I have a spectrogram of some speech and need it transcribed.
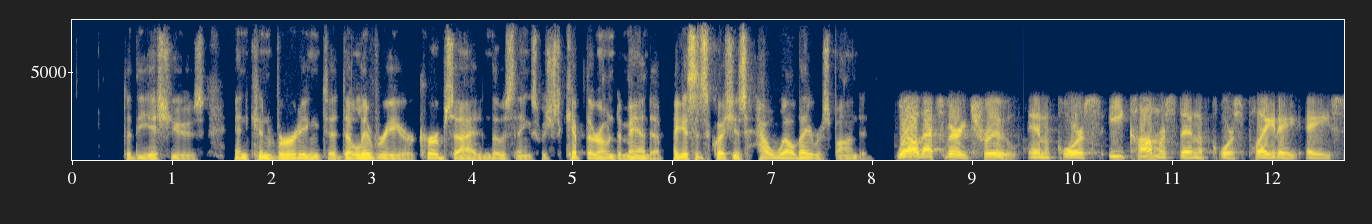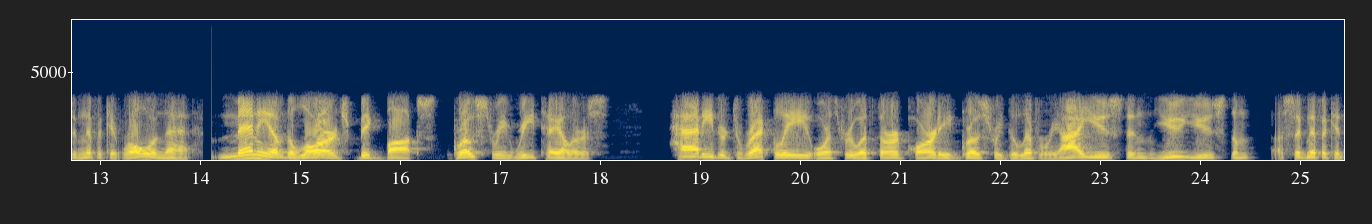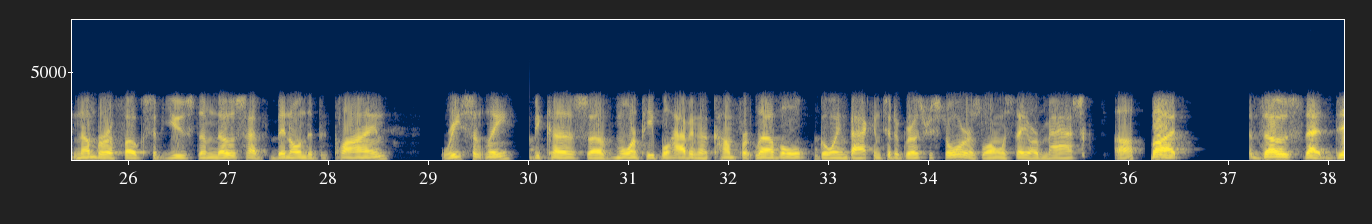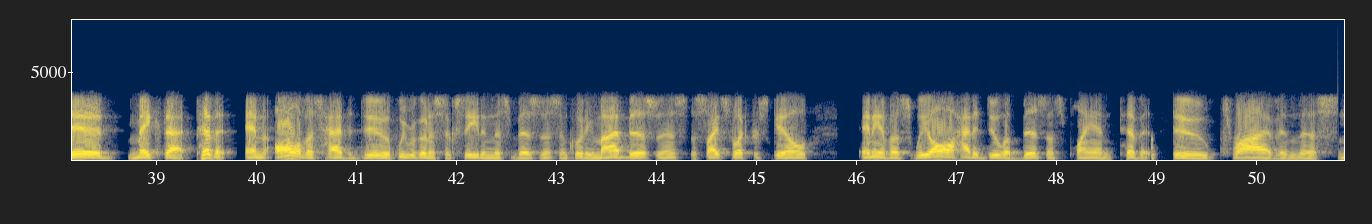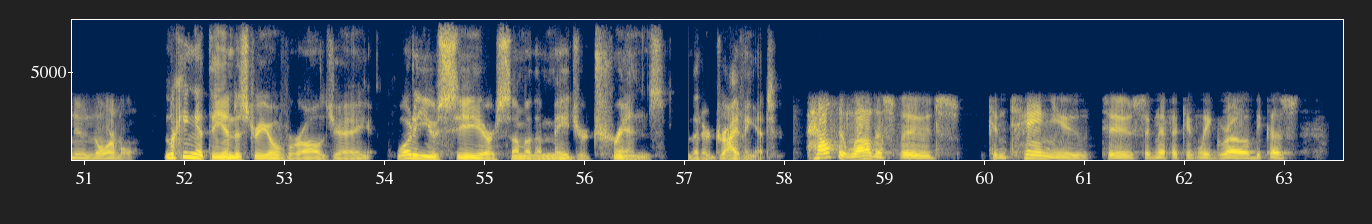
to the issues and converting to delivery or curbside and those things, which kept their own demand up. I guess it's the question is how well they responded. Well, that's very true. And of course, e commerce then, of course, played a, a significant role in that. Many of the large big box grocery retailers had either directly or through a third party grocery delivery. I used them, you used them, a significant number of folks have used them. Those have been on the decline recently because of more people having a comfort level going back into the grocery store as long as they are masked up. But those that did make that pivot, and all of us had to do if we were going to succeed in this business, including my business, the Site Selectors Guild, any of us, we all had to do a business plan pivot to thrive in this new normal. Looking at the industry overall, Jay, what do you see are some of the major trends that are driving it? Health and wellness foods continue to significantly grow because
